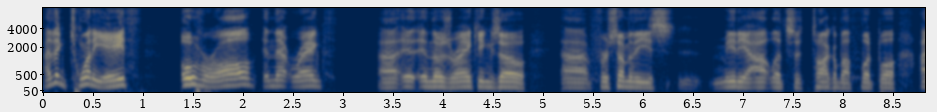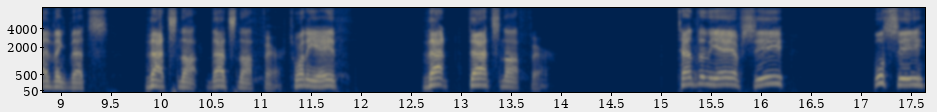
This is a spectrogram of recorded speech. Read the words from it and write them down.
I think 28th overall in that ranked uh, in, in those rankings, though, uh, for some of these media outlets that talk about football, I think that's that's not that's not fair. 28th, that that's not fair. 10th in the AFC, we'll see,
